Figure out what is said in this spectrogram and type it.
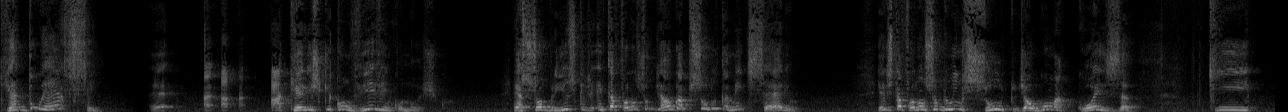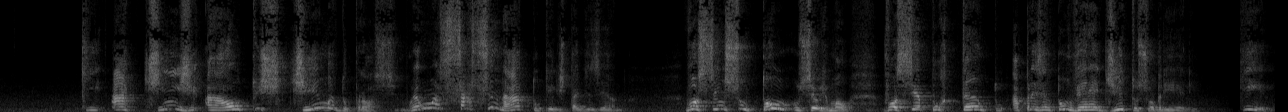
que adoecem. É, a, a, aqueles que convivem conosco. É sobre isso que ele está falando sobre algo absolutamente sério. Ele está falando sobre o insulto de alguma coisa que que atinge a autoestima do próximo. É um assassinato que ele está dizendo. Você insultou o seu irmão. Você, portanto, apresentou um veredito sobre ele. Que,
